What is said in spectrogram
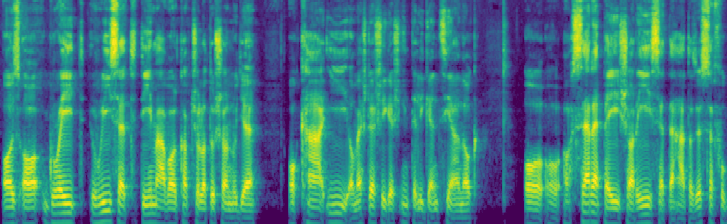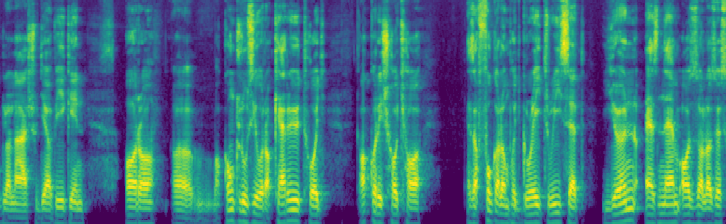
az a Great Reset témával kapcsolatosan ugye a KI, a mesterséges intelligenciának a, a, a szerepe és a része, tehát az összefoglalás ugye a végén arra a, a konklúzióra került, hogy akkor is, hogyha ez a fogalom, hogy Great Reset jön, ez nem azzal az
